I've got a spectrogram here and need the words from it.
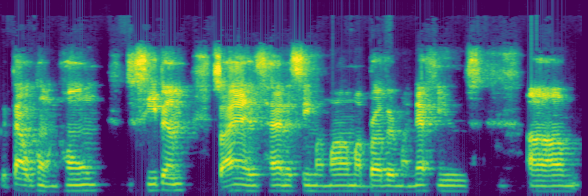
without going home to see them, so I had, had to see my mom, my brother, my nephews. Um,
